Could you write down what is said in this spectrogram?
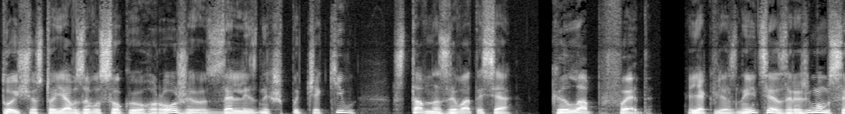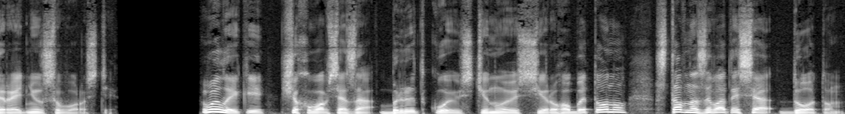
Той, що стояв за високою горожею з залізних шпичаків, став називатися Клапфед, як в'язниця з режимом середньої суворості. Великий, що ховався за бридкою стіною сірого бетону, став називатися Дотом.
